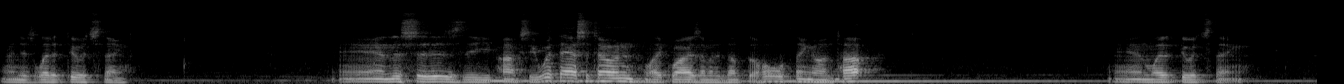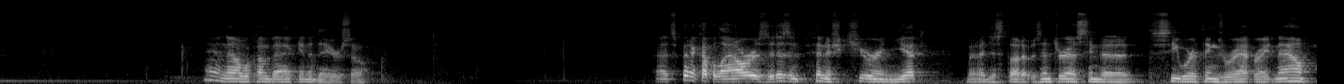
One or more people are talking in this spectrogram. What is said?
and just let it do its thing. And this is the epoxy with acetone. Likewise, I'm going to dump the whole thing on top and let it do its thing. And now we'll come back in a day or so. Uh, it's been a couple hours. It isn't finished curing yet but I just thought it was interesting to, to see where things were at right now.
